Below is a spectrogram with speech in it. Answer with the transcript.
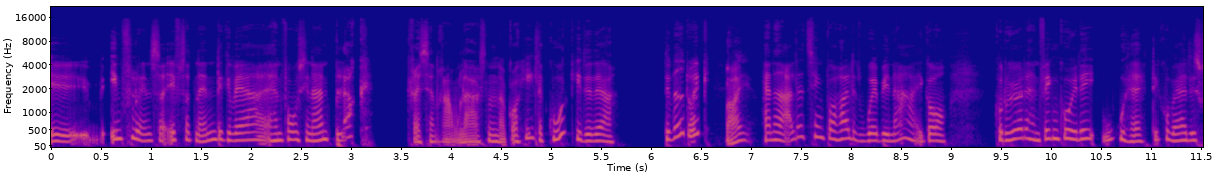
øh, influencer efter den anden. Det kan være, at han får sin egen blog, Christian Ravn Larsen, og går helt agurk i det der. Det ved du ikke. Nej, Han havde aldrig tænkt på at holde et webinar i går. Kunne du høre det? Han fik en god idé. Uha, det kunne være, at det,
